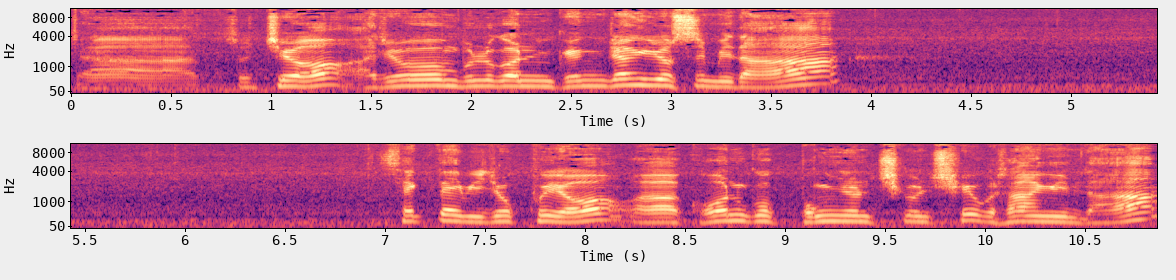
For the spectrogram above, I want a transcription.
자, 좋죠? 아주 물건 굉장히 좋습니다. 색대비 좋고요. 아, 건국 복륜 치곤 최고 상황입니다.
